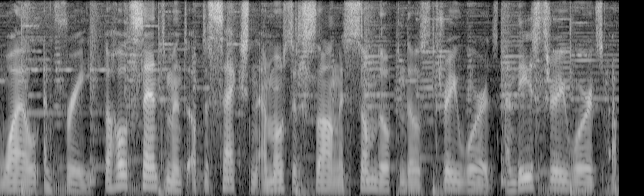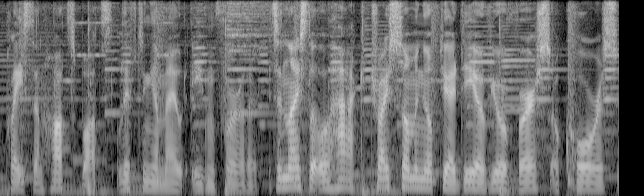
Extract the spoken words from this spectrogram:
wild, and free. The whole sentiment of the section and most of the song is summed up in those three words, and these three words are placed on hotspots, lifting them out even further. It's a nice little hack. Try summing up the idea of your verse or chorus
